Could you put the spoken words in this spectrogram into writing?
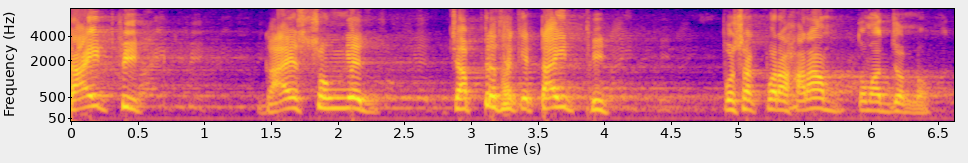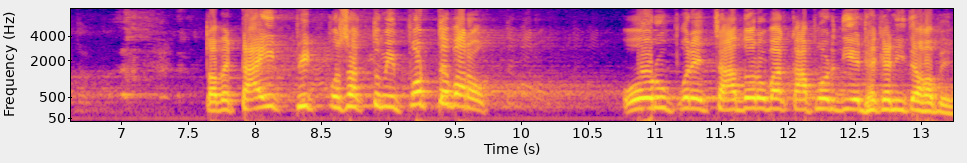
Tight fit. গায়ের সঙ্গে চাপতে থাকে টাইট ফিট। পোশাক পরা হারাম তোমার জন্য। তবে টাইট ফিট পোশাক তুমি পরতে পারো। ওর উপরে চাদর বা কাপড় দিয়ে ঢেকে নিতে হবে।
